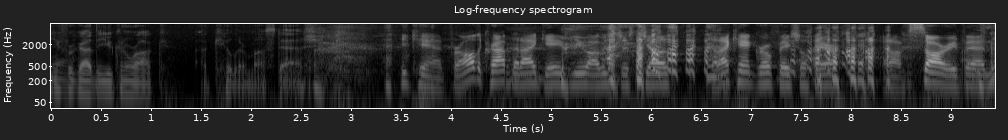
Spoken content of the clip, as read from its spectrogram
you forgot that you can rock a killer mustache. He can. For all the crap that I gave you, I was just jealous that I can't grow facial hair. And I'm sorry, Ben.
